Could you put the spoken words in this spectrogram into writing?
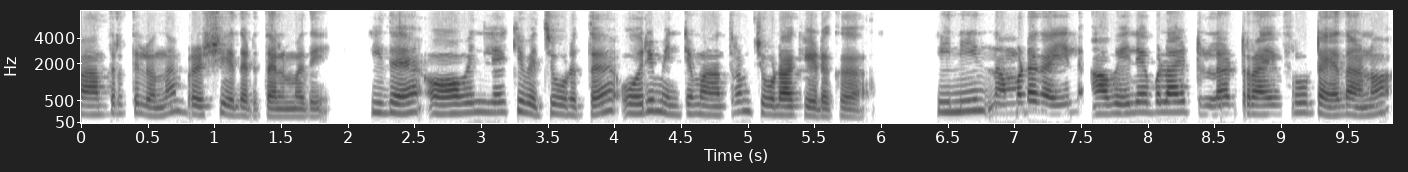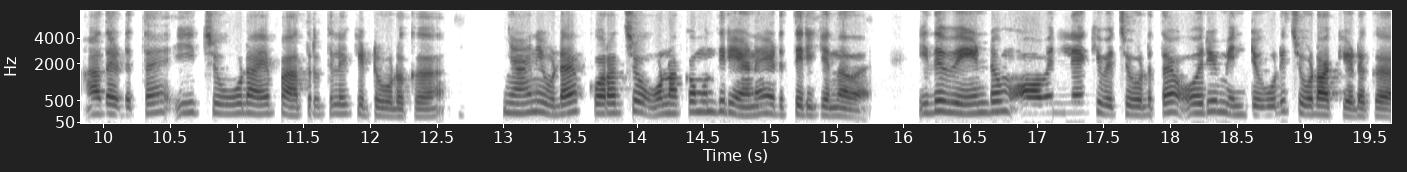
പാത്രത്തിലൊന്ന് ബ്രഷ് ചെയ്തെടുത്താൽ മതി. ഇത് ഓവനിലേക്ക് വെച്ച് കൊടുത്ത് ഒരു മിനിറ്റ് മാത്രം ചൂടാക്കിയെടുക്കുക ഇനി നമ്മുടെ കയ്യിൽ അവൈലബിൾ ആയിട്ടുള്ള ഡ്രൈ ഫ്രൂട്ട് ഏതാണോ അതെടുത്ത് ഈ ചൂടായ പാത്രത്തിലേക്ക് ഇട്ട് കൊടുക്കുക. ഞാനിവിടെ കുറച്ച് ഉണക്കമുന്തിരിയാണ് എടുത്തിരിക്കുന്നത്. ഇത് വീണ്ടും ഓവനിലേക്ക് വെച്ച് കൊടുത്ത് ഒരു മിനിറ്റ് കൂടി ചൂടാക്കിയെടുക്കുക.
